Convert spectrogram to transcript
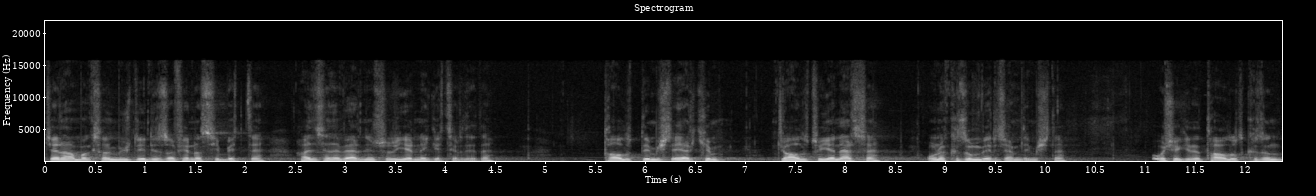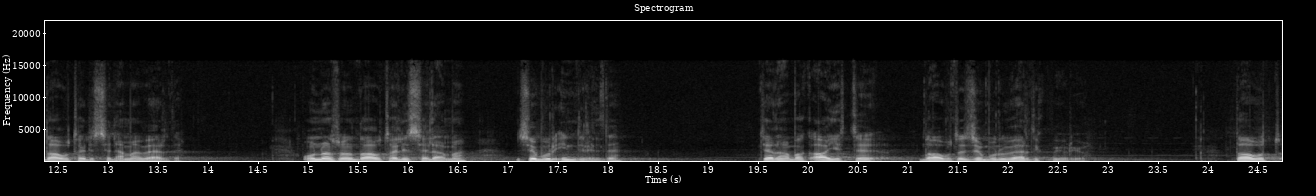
Cenab-ı Hak sana müjdeli zafer nasip etti. Hadi sana verdiğin sözü yerine getir dedi. Talut demişti eğer kim Calut'u yenerse ona kızım vereceğim demişti. O şekilde Talut kızını Davut Aleyhisselam'a verdi. Ondan sonra Davut Aleyhisselam'a Zebur indirildi. Cenab-ı Hak ayette Davut'a Zebur'u verdik buyuruyor. Davut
